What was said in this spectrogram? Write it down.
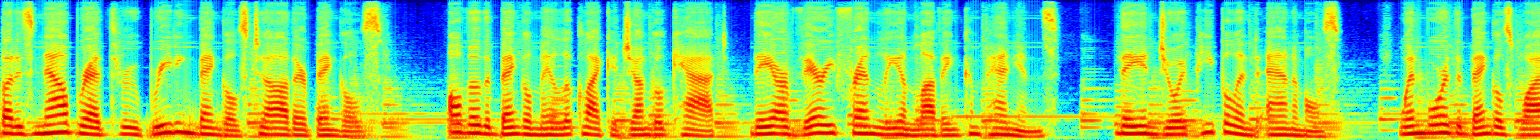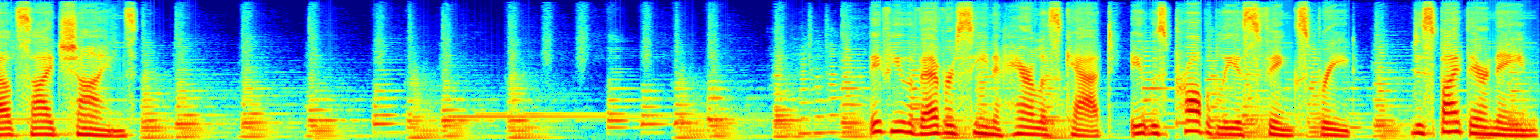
but is now bred through breeding Bengals to other Bengals. Although the Bengal may look like a jungle cat, they are very friendly and loving companions. They enjoy people and animals. When bored the Bengal's wild side shines. If you have ever seen a hairless cat, it was probably a Sphynx breed. Despite their name,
